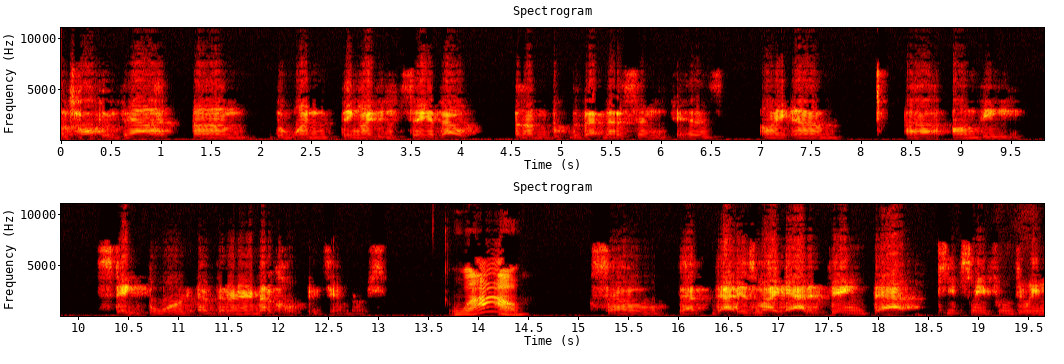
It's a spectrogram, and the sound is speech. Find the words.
on top of that, um, the one thing I didn't say about um, the vet medicine is I am uh, on the state board of veterinary medical examiners. wow. So that that is my added thing that keeps me from doing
